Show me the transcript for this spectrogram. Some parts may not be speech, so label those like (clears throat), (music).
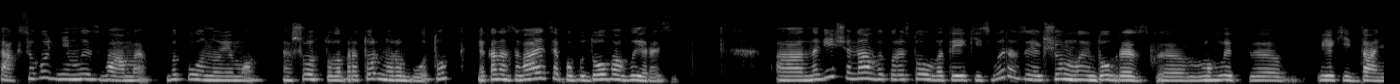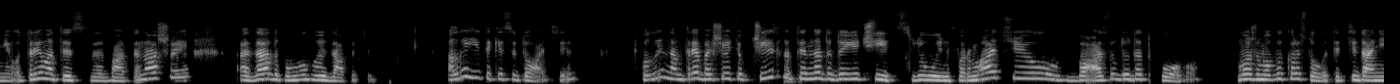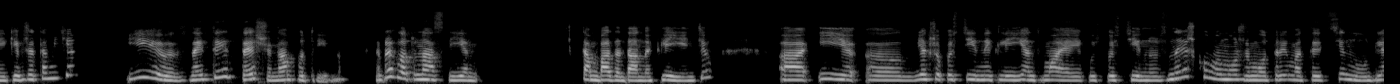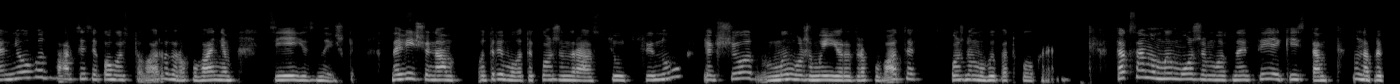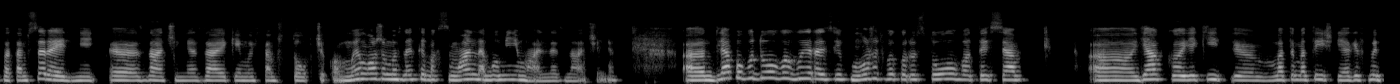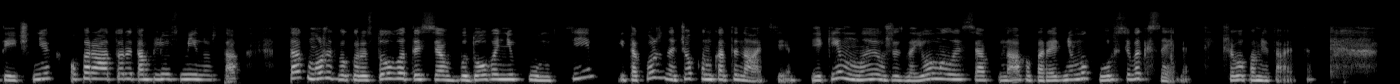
Так, сьогодні ми з вами виконуємо е, шосту лабораторну роботу, яка називається побудова виразів. Навіщо нам використовувати якісь вирази, якщо ми добре е, могли е, якісь дані отримати з бази нашої за допомогою запитів? Але є такі ситуації, коли нам треба щось обчислити, не додаючи цю інформацію в базу додатково. Можемо використовувати ті дані, які вже там є, і знайти те, що нам потрібно. Наприклад, у нас є там база даних клієнтів, і е, якщо постійний клієнт має якусь постійну знижку, ми можемо отримати ціну для нього, вартість якогось товару з урахуванням цієї знижки. Навіщо нам отримувати кожен раз цю ціну, якщо ми можемо її розрахувати в кожному випадку окремо? Так само ми можемо знайти якісь там, ну, наприклад, там середні е, значення за якимось там стовпчиком. Ми можемо знайти максимальне або мінімальне значення. Е, Для побудови виразів можуть використовуватися е, як які е, математичні, арифметичні оператори, там плюс-мінус, так, так можуть використовуватися вбудовані функції і також значок конкатенації, яким ми вже знайомилися на попередньому курсі в Excel, якщо ви пам'ятаєте.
